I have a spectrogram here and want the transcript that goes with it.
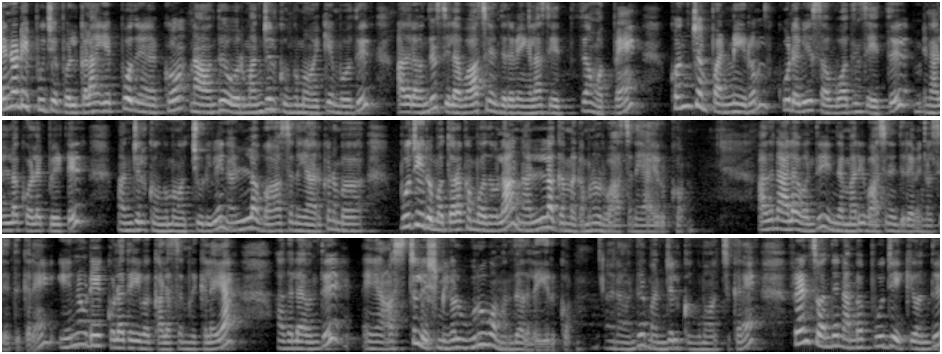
என்னுடைய பூஜை பொருட்கள்லாம் எப்போது இருக்கும் நான் வந்து ஒரு மஞ்சள் குங்குமம் வைக்கும்போது அதில் வந்து சில வாசனை திரவியங்கள்லாம் சேர்த்து தான் வைப்பேன். கொஞ்சம் பன்னீரும் கூடவே சவ்வாதும் சேர்த்து நல்லா குழப்பிட்டு மஞ்சள் குங்குமம் வச்சு விடுவேன். நல்லா வாசனையாக இருக்கும். நம்ம பூஜை ரூமை திறக்கும் போதெல்லாம் நல்லா கம்ம கம்மன்னு ஒரு வாசனையாக இருக்கும். அதனால் வந்து இந்த மாதிரி வாசனை திரவியங்கள் சேர்த்துக்கிறேன். என்னுடைய குலதெய்வ கலசம் இருக்கு இல்லையா? அதில் வந்து என் அஷ்டலட்சுமிகள் உருவம் வந்து அதில் இருக்கும். அதில் வந்து மஞ்சள் குங்குமம் வச்சுக்கிறேன். ஃப்ரெண்ட்ஸ் வந்து நம்ம பூஜைக்கு வந்து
